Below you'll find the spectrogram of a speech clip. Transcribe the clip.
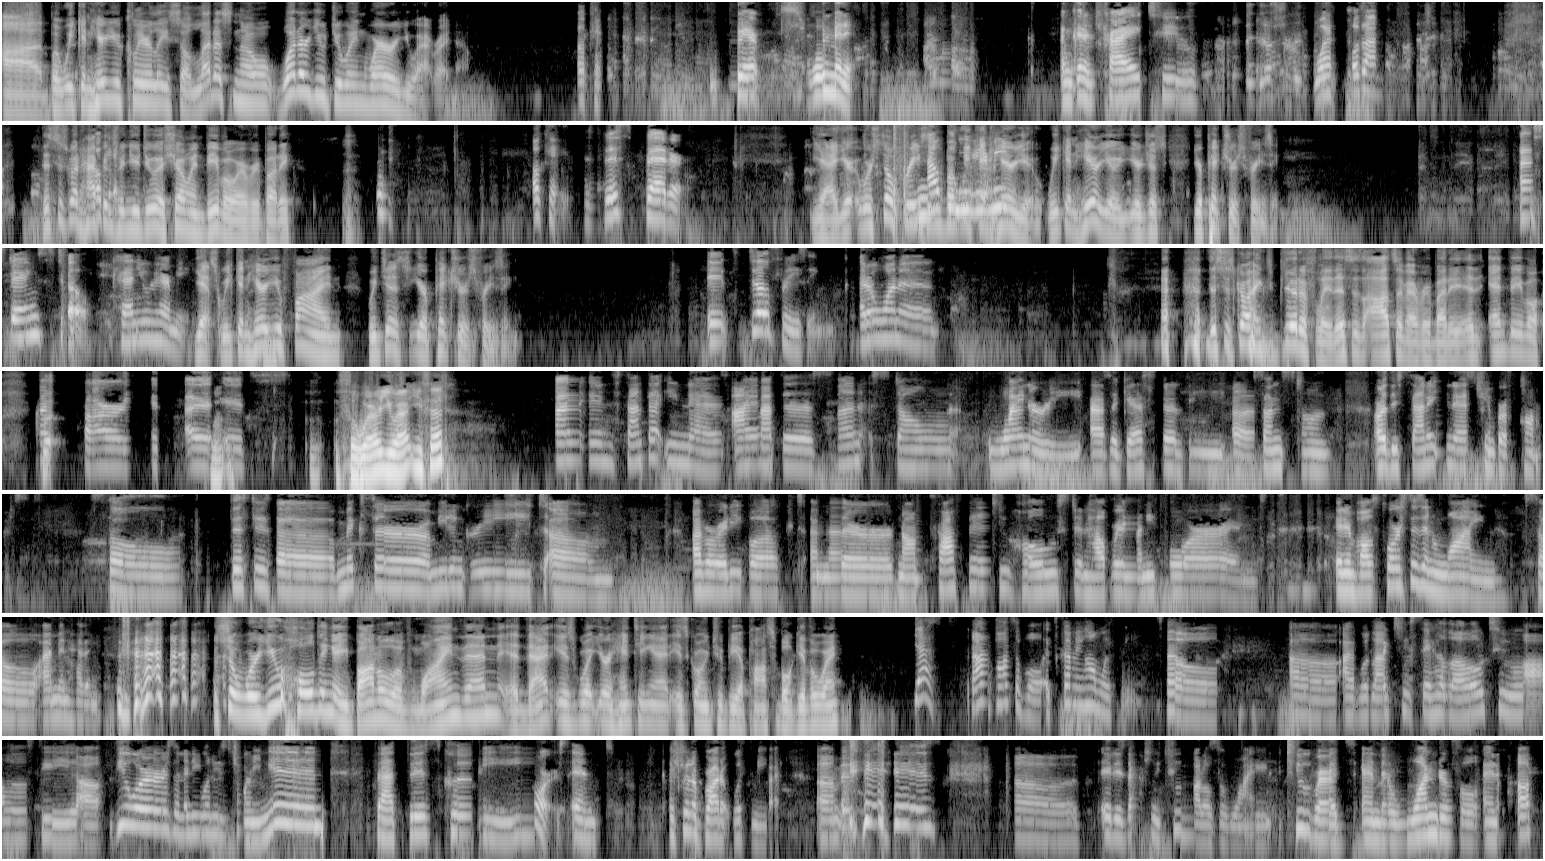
Uh, but we can hear you clearly. So let us know what are you doing? Where are you at right now? Okay. Bear, one minute. I'm gonna try to. What? Hold on. This is what happens Okay. when you do a show in vivo, everybody. Okay, is this better? Yeah, you're we're still freezing, Now but can we you hear can hear you. We can hear you. You're just your picture's freezing. I'm staying still. Can you hear me? Yes, we can hear you fine. We just your picture's freezing. It's still freezing. I don't want to. this is going beautifully. This is awesome, everybody. In, in vivo. Sorry, it's uh, it's. so where are you at? You said. I'm in Santa Ynez. I'm at the Sunstone Winery as a guest of the uh, Sunstone or the Santa Ynez Chamber of Commerce. So this is a mixer, a meet and greet. Um, I've already booked another nonprofit to host and help raise money for, and it involves courses and wine. So I'm in heaven. So were you holding a bottle of wine then? Uh, That is what you're hinting at is going to be a possible giveaway? Yes, not possible. It's coming home with me. So uh, I would like to say hello to all of the uh, viewers and anyone who's joining in that this could be yours. And I should have brought it with me, but um, it is. Uh, it is actually two bottles of wine, two reds, and they're wonderful. And up,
